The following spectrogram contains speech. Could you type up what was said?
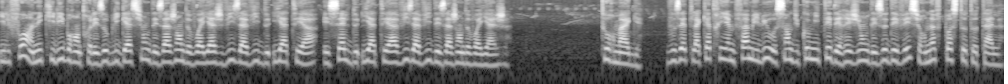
Il faut un équilibre entre les obligations des agents de voyage vis-à-vis de IATA et celles de IATA vis-à-vis des agents de voyage. Tourmag, vous êtes la quatrième femme élue au sein du comité des régions des EDV sur neuf postes au total.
